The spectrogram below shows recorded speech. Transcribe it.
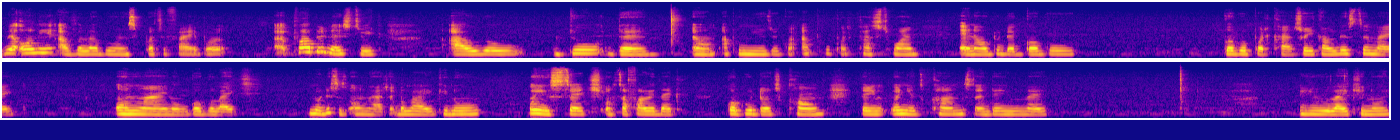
we're only available on Spotify, but uh, probably next week I will do the um Apple Music or Apple Podcast one, and I'll do the Google Google Podcast, so you can listen like online on Google. Like, no, this is online, but like you know, when you search on Safari like Google.com, then when it comes and then you like you like you know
